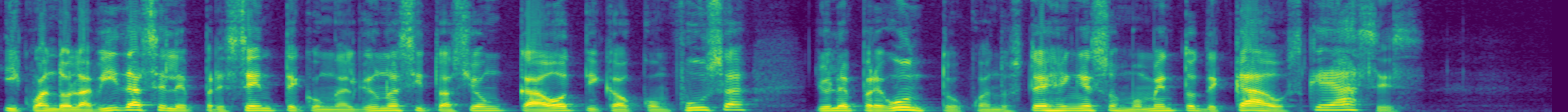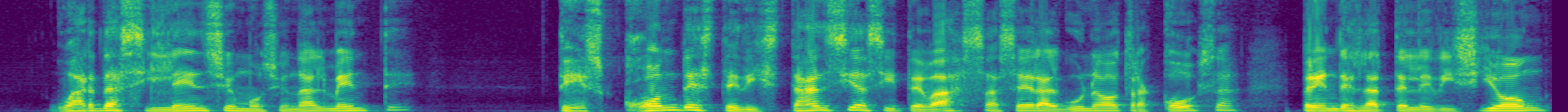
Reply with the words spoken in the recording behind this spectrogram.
Y cuando la vida se le presente con alguna situación caótica o confusa, yo le pregunto, cuando estés en esos momentos de caos, ¿qué haces? ¿Guardas silencio emocionalmente? ¿Te escondes, te distancias y te vas a hacer alguna otra cosa? ¿Prendes la televisión?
